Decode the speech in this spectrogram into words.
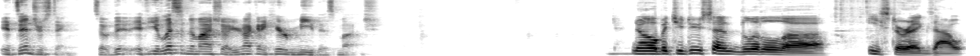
it's interesting. So th- if you listen to my show, you're not going to hear me this much. No, but you do send little uh, Easter eggs out,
